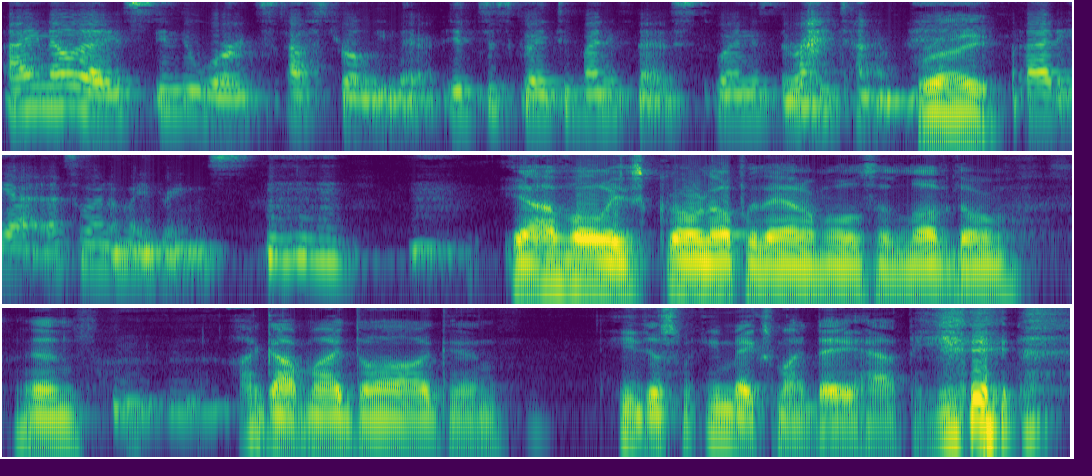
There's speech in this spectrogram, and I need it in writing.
I know that it's in the works astrally there. It's just going to manifest when it's the right time. Right. But yeah, that's one of my dreams. yeah, I've always grown up with animals and loved them. And mm-hmm. I got my dog, and he just he makes my day happy. mm.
